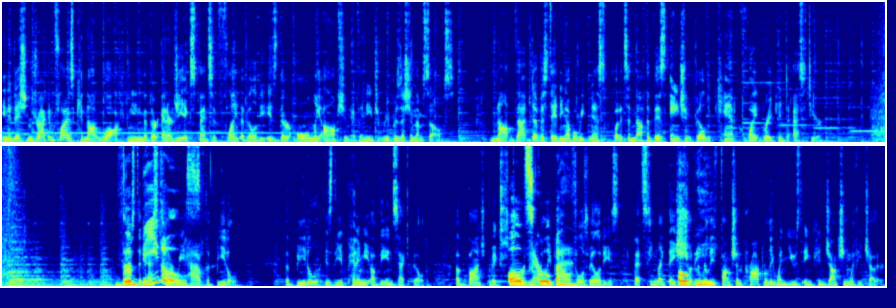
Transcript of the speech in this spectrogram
In addition, dragonflies cannot walk, meaning that their energy expensive flight ability is their only option if they need to reposition themselves. Not that devastating of a weakness, but it's enough that this ancient build can't quite break into S tier. The First tier, Beatles. we have the beetle. The beetle is the epitome of the insect build. A bunch of extraordinarily powerful band. abilities that seem like they OP. shouldn't really function properly when used in conjunction with each other,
